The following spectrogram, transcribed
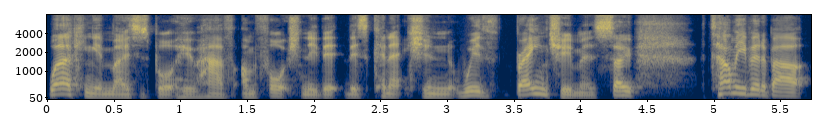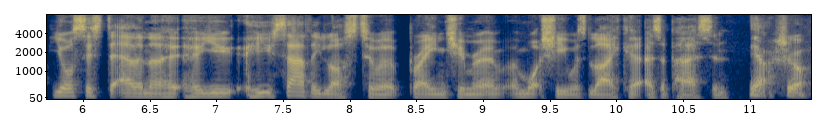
working in motorsport who have unfortunately this connection with brain tumors so tell me a bit about your sister eleanor who you who you sadly lost to a brain tumor and, and what she was like as a person yeah sure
